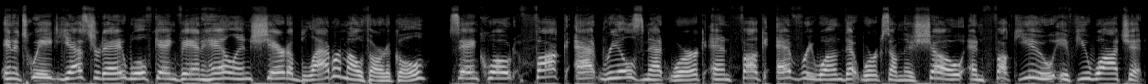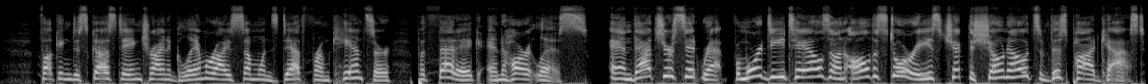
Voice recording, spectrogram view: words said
In a tweet yesterday, Wolfgang Van Halen shared a Blabbermouth article saying, quote, fuck at Reelz Network and fuck everyone that works on this show and fuck you if you watch it. Fucking disgusting trying to glamorize someone's death from cancer, pathetic and heartless. And that's your sit rep. For more details on all the stories, check the show notes of this podcast.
